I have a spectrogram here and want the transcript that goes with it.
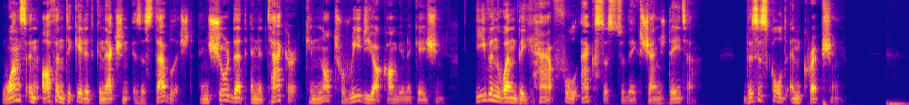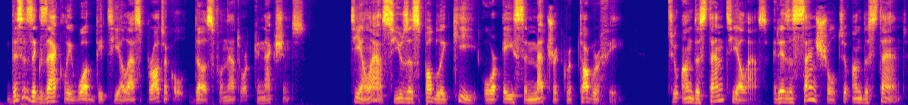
once an authenticated connection is established, ensure that an attacker cannot read your communication, even when they have full access to the exchange data. This is called encryption. This is exactly what the TLS protocol does for network connections. TLS uses public key or asymmetric cryptography. To understand TLS, it is essential to understand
